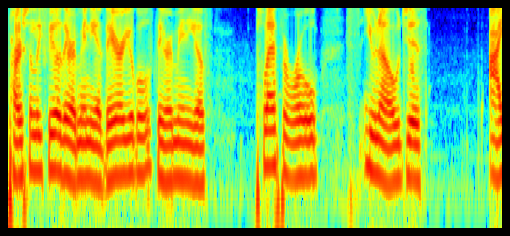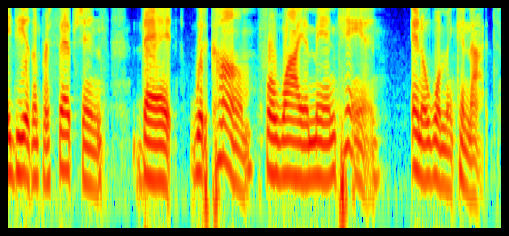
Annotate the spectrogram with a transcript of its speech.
personally feel there are many of variables. There are many of plethora, you know, just ideas and perceptions that would come for why a man can and a woman cannot.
